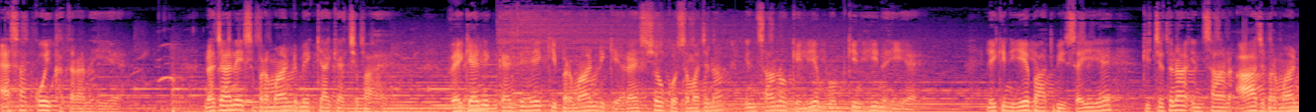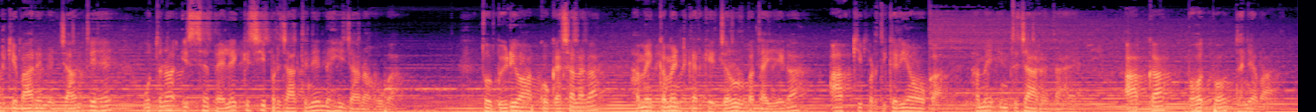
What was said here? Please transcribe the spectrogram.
ऐसा कोई खतरा नहीं है। न जाने इस ब्रह्मांड में क्या क्या छिपा है। वैज्ञानिक कहते हैं कि ब्रह्मांड के रहस्यों को समझना इंसानों के लिए मुमकिन ही नहीं है। लेकिन ये बात भी सही है कि जितना इंसान आज ब्रह्मांड के बारे में जानते हैं, उतना इससे पहले किसी प्रजाति ने नहीं जाना होगा। तो वीडियो आपको कैसा लगा, हमें कमेंट करके ज़रूर बताइएगा। आपकी प्रतिक्रियाओं का हमें इंतज़ार रहता है। आपका बहुत बहुत धन्यवाद।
